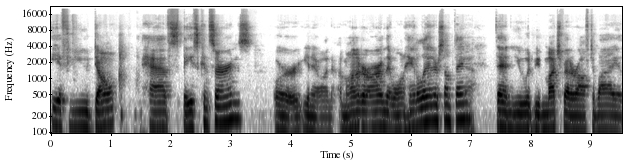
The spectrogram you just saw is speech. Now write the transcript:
if you don't have space concerns or you know an, a monitor arm that won't handle it or something, yeah. then you would be much better off to buy a,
